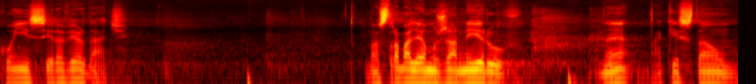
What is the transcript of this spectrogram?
conhecer a verdade. Nós trabalhamos janeiro, né, a questão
